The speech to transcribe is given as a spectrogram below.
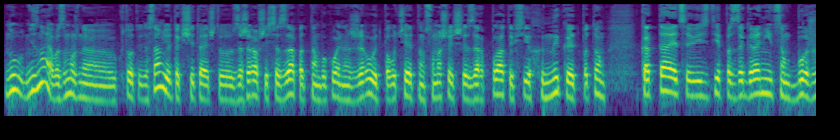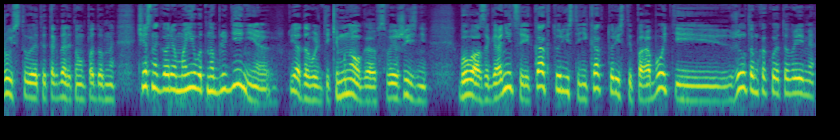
Ну, не знаю, возможно, кто-то на самом деле так считает, что зажравшийся Запад там буквально жирует, получает там сумасшедшие зарплаты, всех ныкает, потом катается везде по заграницам, буржуйствует и так далее и тому подобное. Честно говоря, мои вот наблюдения, я довольно-таки много в своей жизни бывал за границей, и как турист, и не как турист, и по работе, и жил там какое-то время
